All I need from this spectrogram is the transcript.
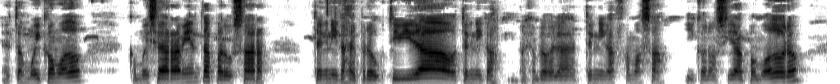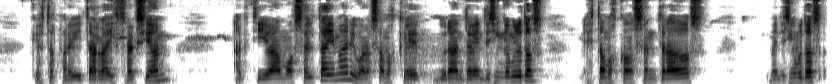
Esto es muy cómodo, como dice la herramienta, para usar técnicas de productividad o técnicas, por ejemplo, la técnica famosa y conocida Pomodoro, que esto es para evitar la distracción. Activamos el timer y bueno, sabemos que durante 25 minutos estamos concentrados. 25 minutos,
